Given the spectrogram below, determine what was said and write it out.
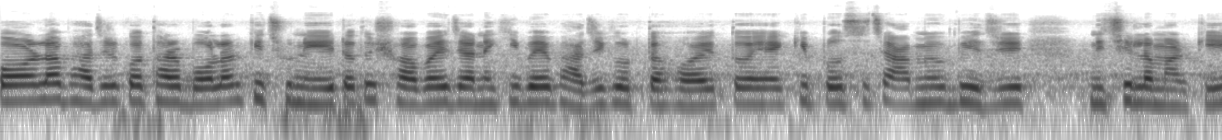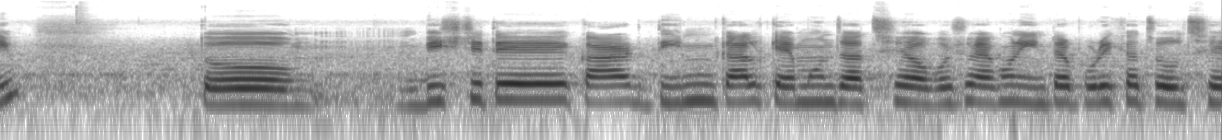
করলা ভাজির কথা আর বলার কিছু নেই, এটা তো সবাই জানে কীভাবে ভাজি করতে হয়, তো একই প্রসেসে আমিও ভেজে নিচ্ছিলাম আর কি। তো বৃষ্টিতে কার দিনকাল কেমন যাচ্ছে? অবশ্য এখন ইন্টার পরীক্ষা চলছে।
